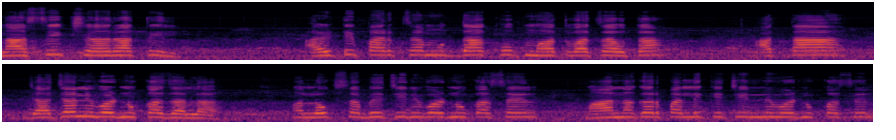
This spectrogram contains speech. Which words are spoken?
नाशिक शहरातील आय टी पार्कचा मुद्दा खूप महत्त्वाचा होता. आता ज्या ज्या निवडणुका झाला लोकसभेची निवडणूक असेल महानगरपालिकेची निवडणूक असेल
